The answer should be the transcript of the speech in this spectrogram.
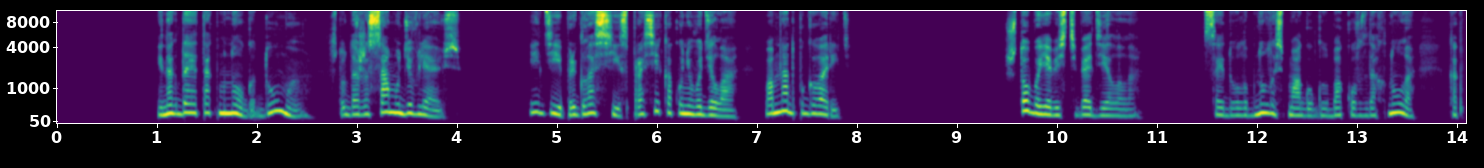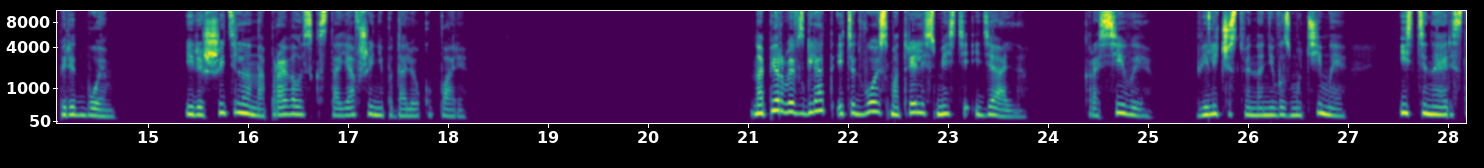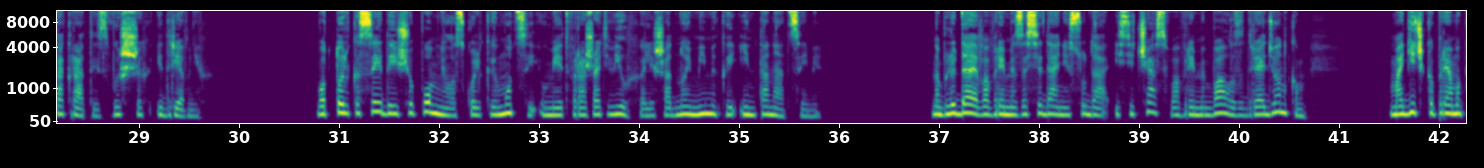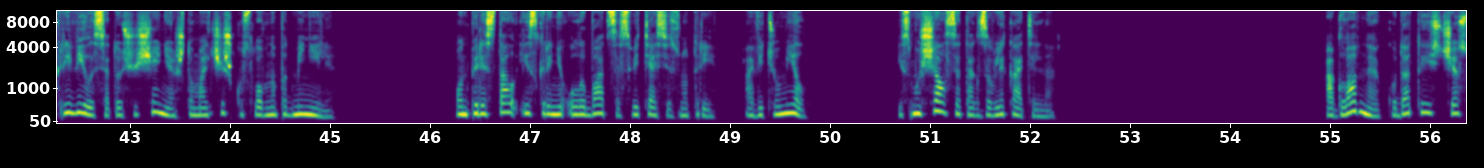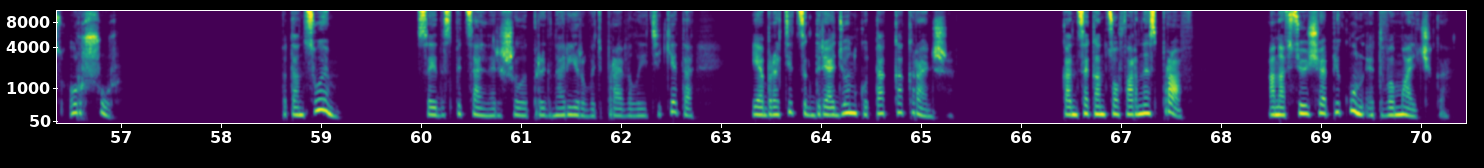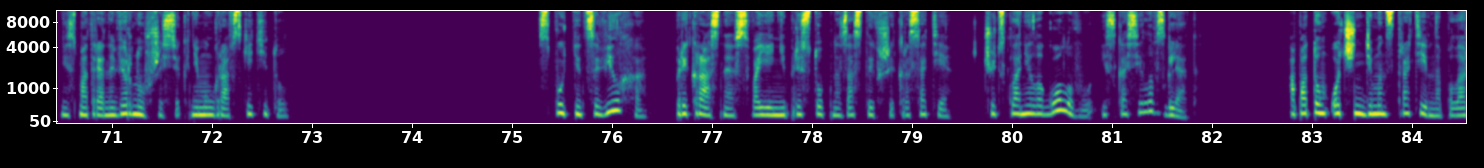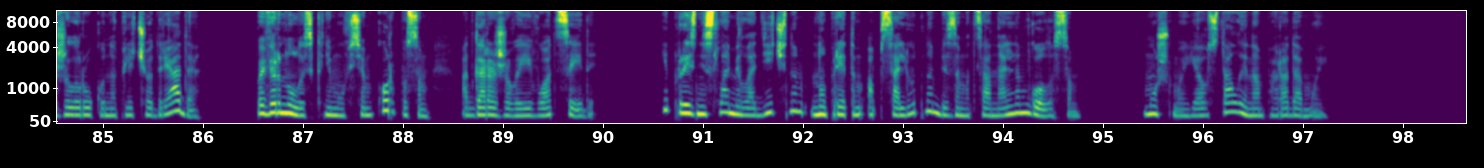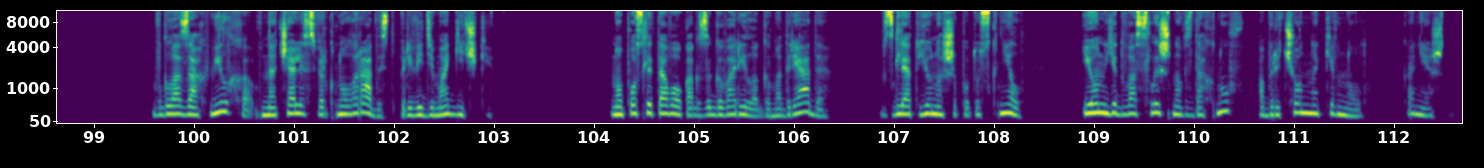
«Иногда я так много думаю, что даже сам удивляюсь. Иди, пригласи, спроси, как у него дела. Вам надо поговорить». Что бы я без тебя делала?» Саида улыбнулась магу, глубоко вздохнула, как перед боем, и решительно направилась к стоявшей неподалеку паре. На первый взгляд эти двое смотрелись вместе идеально. Красивые, величественно невозмутимые, истинные аристократы из высших и древних. Вот только Сейда еще помнила, сколько эмоций умеет выражать Вилха лишь одной мимикой и интонациями. Наблюдая во время заседаний суда и сейчас, во время бала с дряденком, магичка прямо кривилась от ощущения, что мальчишку словно подменили. Он перестал искренне улыбаться, светясь изнутри, а ведь умел. И смущался так завлекательно. А главное, куда ты исчез Уршур? «Потанцуем?» Саида специально решила проигнорировать правила этикета и обратиться к дряденку так, как раньше — конце концов, Арнес прав. Она все еще опекун этого мальчика, несмотря на вернувшийся к нему графский титул. Спутница Вилха, прекрасная в своей неприступно застывшей красоте, чуть склонила голову и скосила взгляд. А потом очень демонстративно положила руку на плечо Дриада, повернулась к нему всем корпусом, отгораживая его от Сейды, и произнесла мелодичным, но при этом абсолютно безэмоциональным голосом. Муж мой, я устала, и нам пора домой. В глазах Вилха вначале сверкнула радость при виде магички. Но после того, как заговорила Гамадриада, взгляд юноши потускнел, и он, едва слышно вздохнув, обреченно кивнул. Конечно.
